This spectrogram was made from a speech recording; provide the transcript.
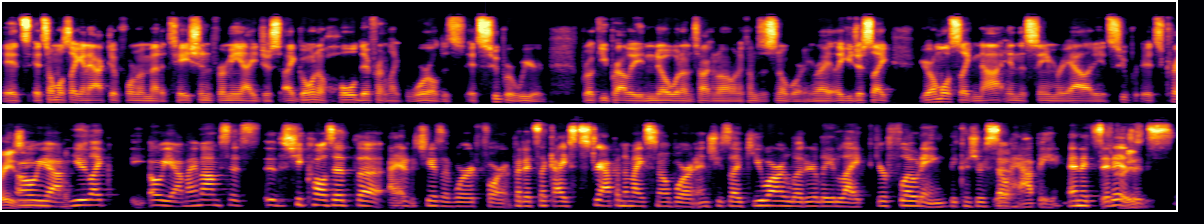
It's it's almost like an active form of meditation for me. I just I go in a whole different like world. It's it's super weird. Brooke, you probably know what I'm talking about when it comes to snowboarding, right? Like you just like you're almost like not in the same reality. It's super it's crazy. Oh yeah. You, know? you like oh yeah. My mom says uh, she calls it the I, she has a word for it, but it's like I strap into my snowboard and she's like, you are literally like you're floating because you're so yeah. happy. And it's, it's it is, it's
